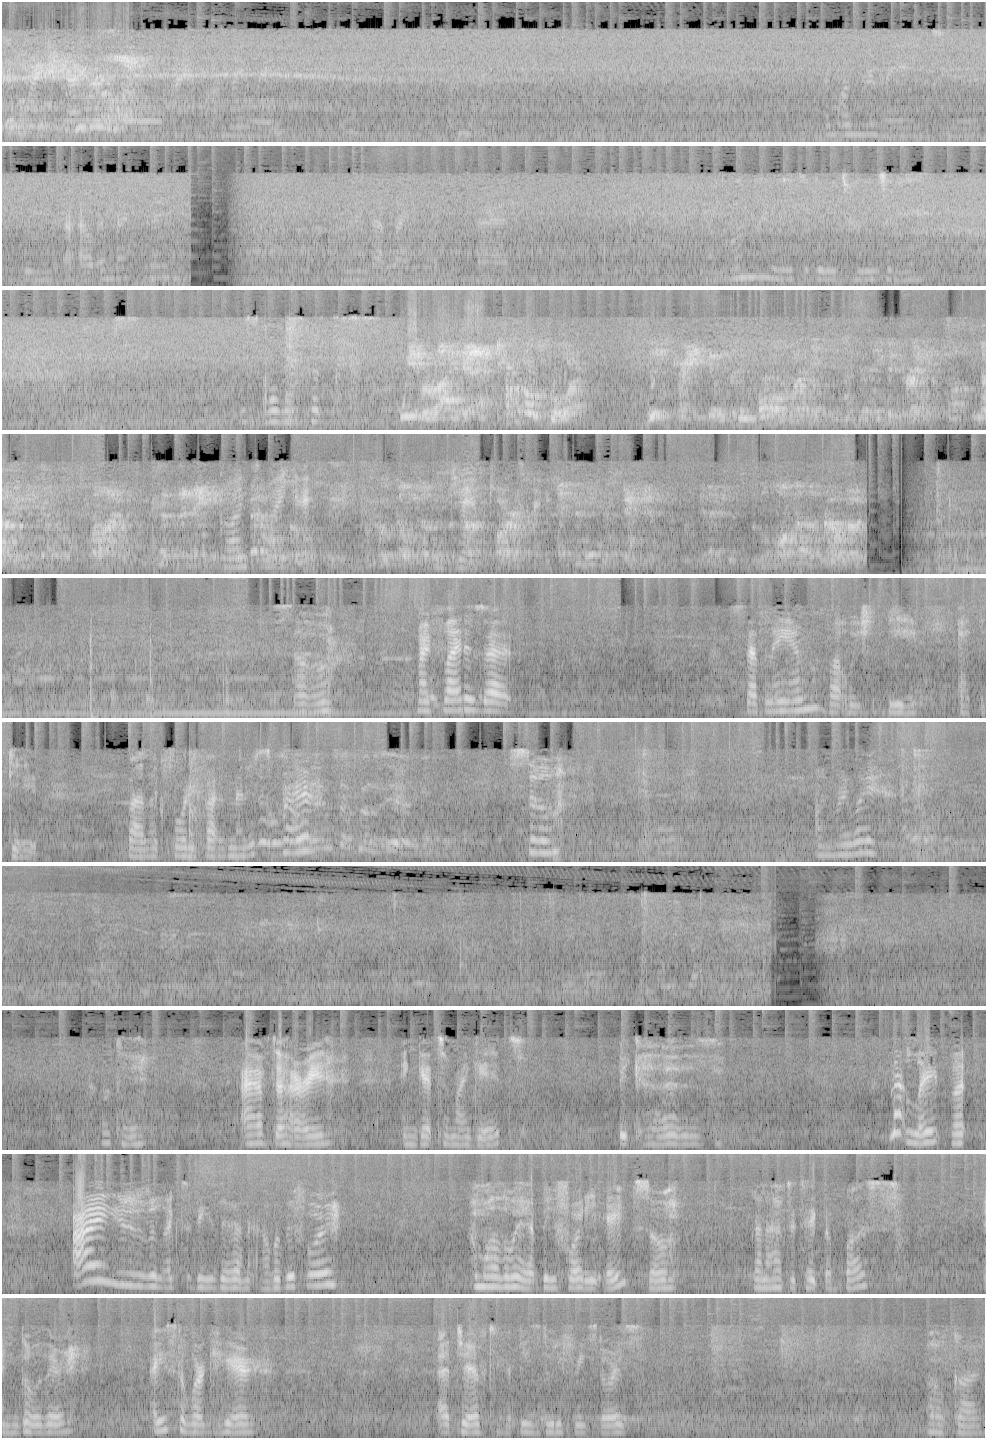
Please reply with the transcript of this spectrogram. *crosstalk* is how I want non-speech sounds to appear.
Good morning, guys. So I am on my way. I'm on my way to do an out and back today. Man, that lighting looks bad. I'm on my way to do a turn today. Oops. This always cooks. We have arrived at Terminal 4. This train goes to all markets. The train stopping at Terminal 5. Set the name Going to my gate. Hotel Park. today. Enter the station. Connections to the Long Island Railroad. So my flight is at 7 a.m., but we should be at the gate by like 45 minutes prior. So on my way. Okay. I have to hurry and get to my gate because not late, but I usually like to be there an hour before. I'm all the way at B48, so gonna have to take the bus and go there. I used to work here at JFK at these duty free stores. Oh god.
